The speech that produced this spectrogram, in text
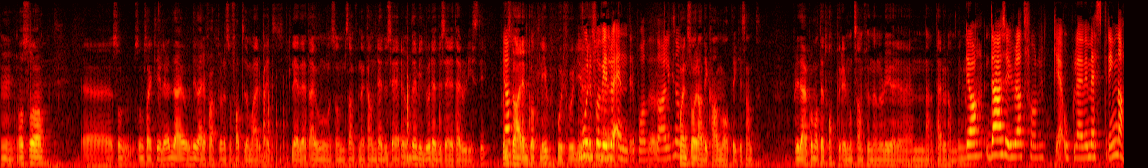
Mm. Og så, som, som sagt tidligere, det er jo de der faktorene som fattigdom og arbeidsledighet er jo noe som samfunnet kan redusere, og det vil jo redusere terrorister. For Ja. hvis du har et godt liv, hvorfor Hvorfor vil du endre på det da, liksom? På en så radikal måte, ikke sant? Fordi det er på en måte et opprør mot samfunnet når du gjør en terrorhandling. da. Ja, det er sikkert at folk eh, opplever mestring, da.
